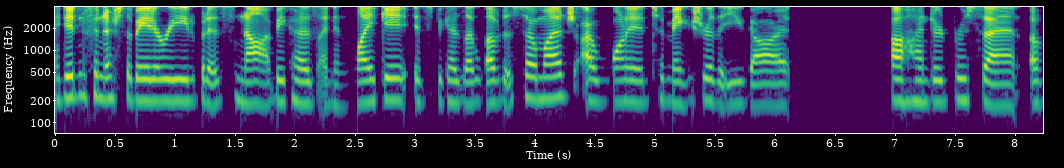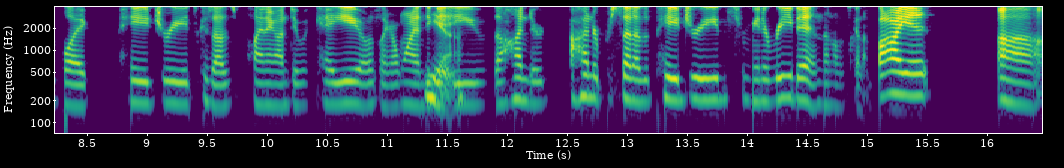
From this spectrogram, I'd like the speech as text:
I didn't finish the beta read, but it's not because I didn't like it. It's because I loved it so much. I wanted to make sure that you got a hundred percent of like the page reads because I was planning on doing KU. I was like, I wanted to get you the hundred hundred percent of the page reads for me to read it, and then I was gonna buy it. Um,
